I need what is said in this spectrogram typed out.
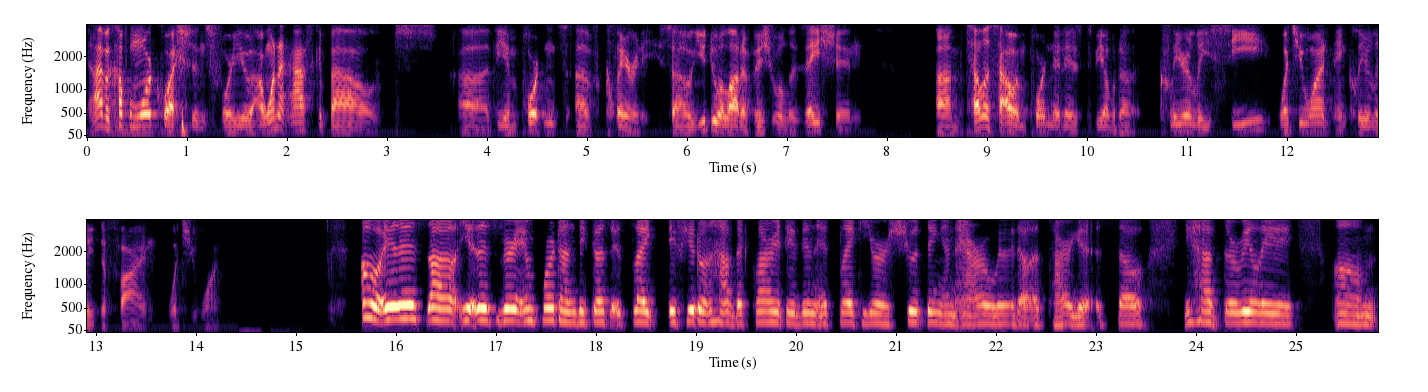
And I have a couple more questions for you. I want to ask about uh, the importance of clarity. So you do a lot of visualization. Um, tell us how important it is to be able to clearly see what you want and clearly define what you want. Oh, it is. Uh, it is very important because it's like if you don't have the clarity, then it's like you're shooting an arrow without a target. So you have to really um,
